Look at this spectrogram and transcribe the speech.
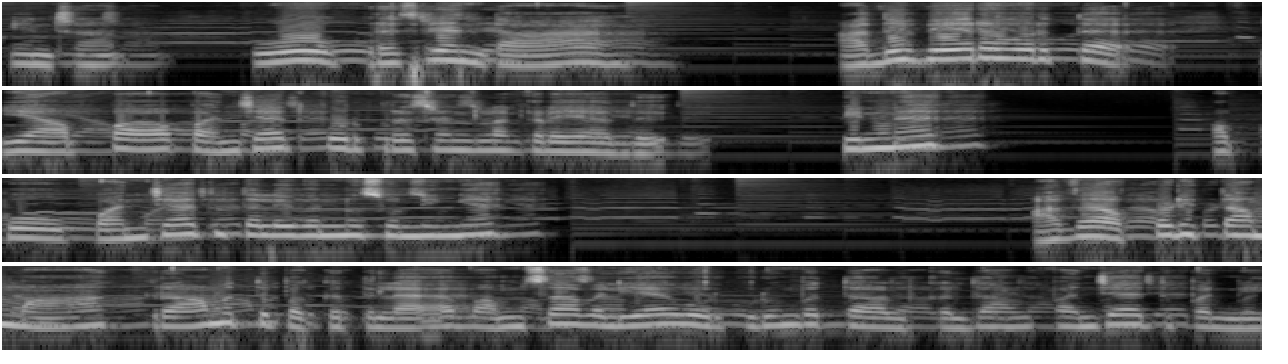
என்றான். ஓ பிரசிடண்டா? அது வேற ஒருத்தர் என் அப்பா பஞ்சாயத்து போர்டு பிரசிடண்ட்லாம் கிடையாது. பின்ன? அப்போ பஞ்சாயத்து தலைவர்னு சொன்னீங்க? அது அப்படித்தாம்மா. கிராமத்து பக்கத்துல வம்சாவளியா ஒரு குடும்பத்து ஆட்கள் தான் பஞ்சாயத்து பண்ணி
